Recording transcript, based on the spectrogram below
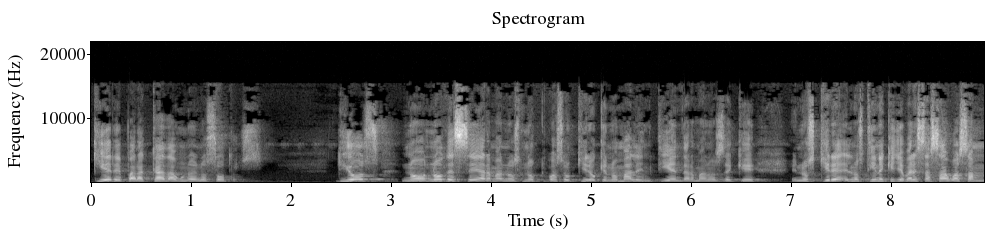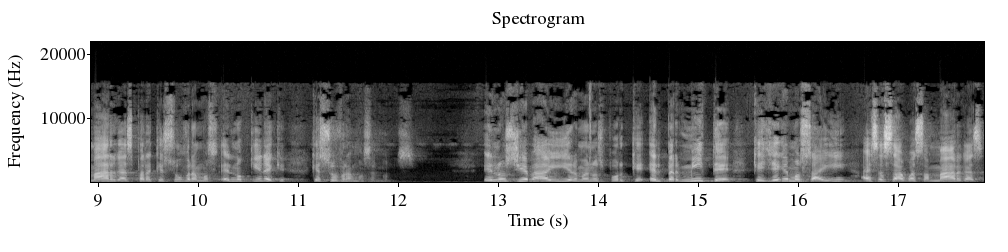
quiere para cada uno de nosotros. Dios no, no desea, hermanos, no quiero que no malentienda, hermanos, de que nos quiere, Él nos tiene que llevar esas aguas amargas para que suframos. Él no quiere que, que suframos, hermanos. Él nos lleva ahí, hermanos, porque Él permite que lleguemos ahí, a esas aguas amargas,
